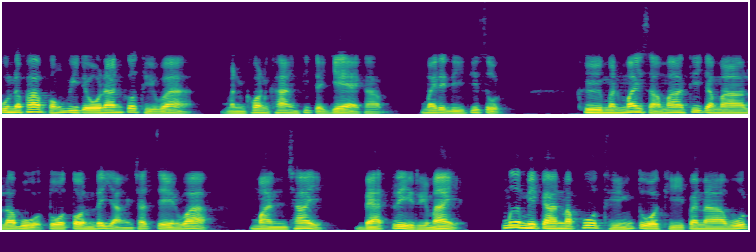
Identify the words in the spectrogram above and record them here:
คุณภาพของวิดีโอนั้นก็ถือว่ามันค่อนข้างที่จะแย่ครับ ไม่ได้ดีที่สุด คือมันไม่สามารถที่จะมาระบุตัวตนได้อย่างชัดเจนว่า มันใช่แบตเตอรี่หรือไม่ เมื่อมีการมาพูดถึงตัวขีปนาวุธ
